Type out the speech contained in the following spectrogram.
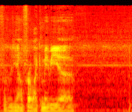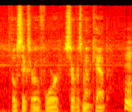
for you know for like maybe a 06 or 04 surface mount cap. Hmm.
